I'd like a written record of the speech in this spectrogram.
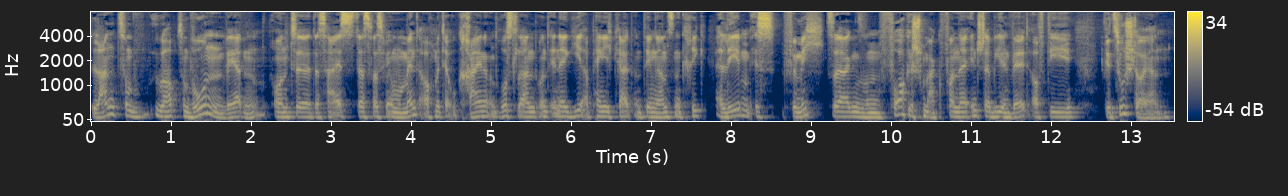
Land zum überhaupt zum Wohnen werden. Und äh, das heißt, das, was wir im Moment auch mit der Ukraine und Russland und Energieabhängigkeit und dem ganzen Krieg erleben, ist für mich sagen so ein Vorgeschmack von einer instabilen Welt, auf die wir zusteuern.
